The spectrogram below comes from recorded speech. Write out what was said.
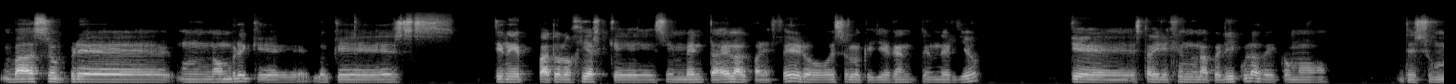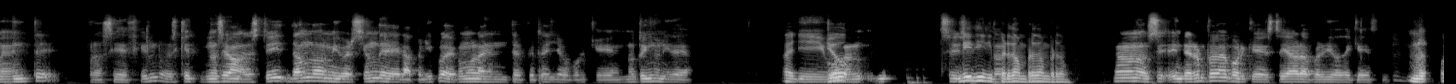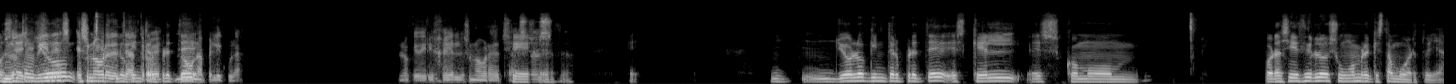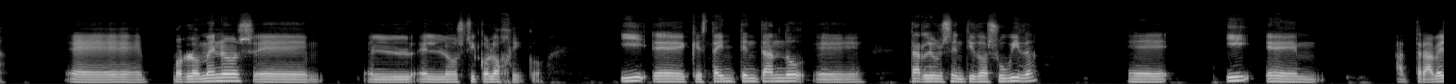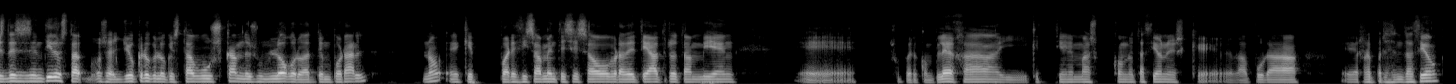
va sobre un hombre que lo que es tiene patologías que se inventa él al parecer, o eso es lo que llegué a entender yo que está dirigiendo una película de cómo, de su mente, por así decirlo. Es que no sé, vamos, estoy dando mi versión de la película, de cómo la interpreté yo, porque no tengo ni idea. Y yo, bueno, sí, sí, perdón, perdón, perdón. No, no, no, sí, interrúmpeme porque estoy ahora perdido de qué decir. No, O no sea, te olvides, es una obra de teatro, ¿eh? no una película. lo que dirige él es una obra de Sí, teatro. es cierto. Eh, Yo lo que interpreté es que él es como, por así decirlo, es un hombre que está muerto ya. Eh, por lo menos eh, en, en lo psicológico. Y eh, que está intentando eh, darle un sentido a su vida. eh, y eh, a través de ese sentido está, o sea, yo creo que lo que está buscando es un logro atemporal, ¿no? Eh, que precisamente es esa obra de teatro también eh, súper compleja y que tiene más connotaciones que la pura eh, representación.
